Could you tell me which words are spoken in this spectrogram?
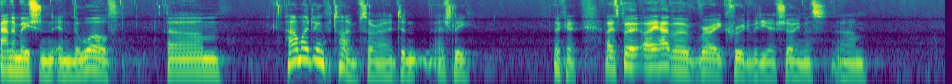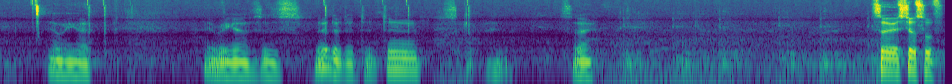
animation in the world. Um, how am I doing for time? Sorry, I didn't actually. Okay, I suppose I have a very crude video showing this. Um, there we go. There we go. This is da, da, da, so. So it's just sort of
